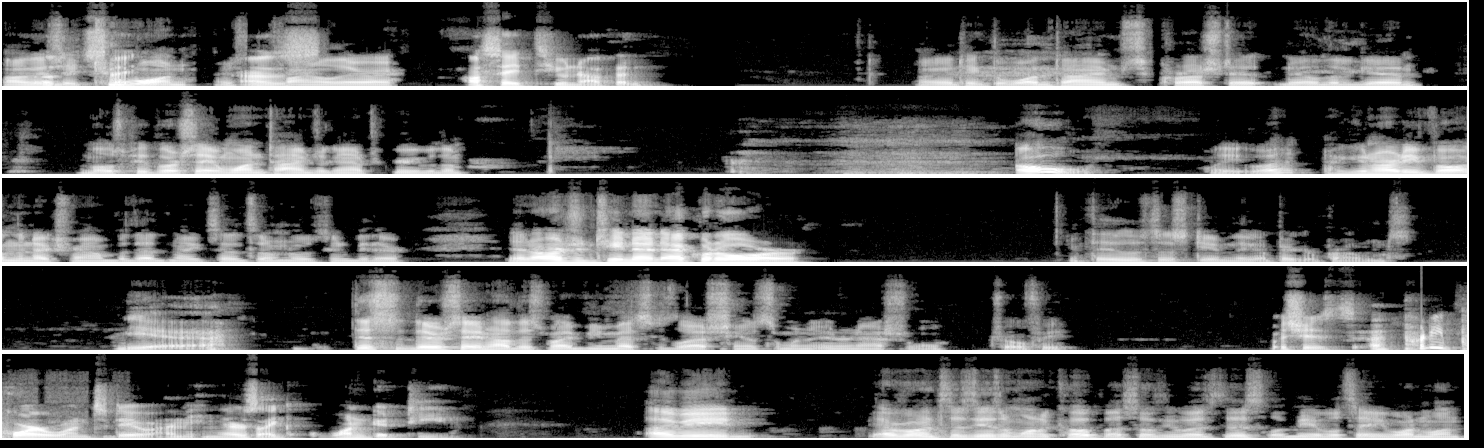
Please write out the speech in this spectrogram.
I'm going to say two one. That's the was- final there. I'll say two nothing. I'm going to take the one times, crushed it, nailed it again. Most people are saying one times. I'm going to have to agree with them. Oh, wait, what? I can already vote in the next round, but that makes sense. I don't know who's going to be there. And Argentina and Ecuador. If they lose this game, they got bigger problems. Yeah. This they're saying how this might be Messi's last chance to win an international trophy. Which is a pretty poor one to do. I mean, there's like one good team. I mean, everyone says he hasn't won a Copa, so if he wins this, he'll be able to say he won one.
